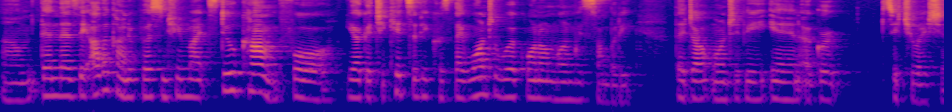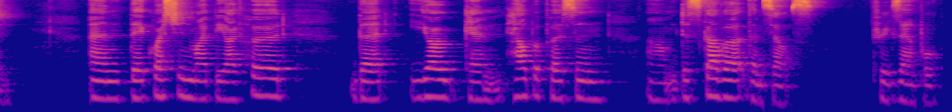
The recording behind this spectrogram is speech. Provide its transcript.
Um, then there's the other kind of person who might still come for yoga chikitsa because they want to work one on one with somebody. They don't want to be in a group situation. And their question might be I've heard that yoga can help a person um, discover themselves, for example.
